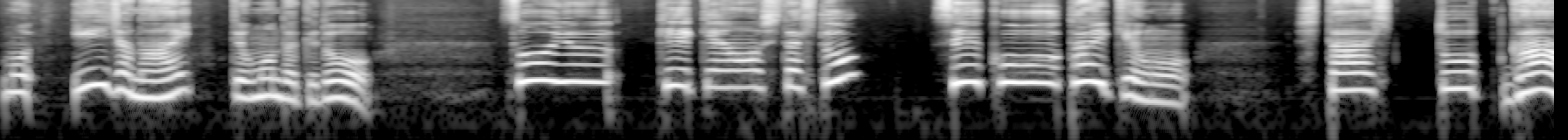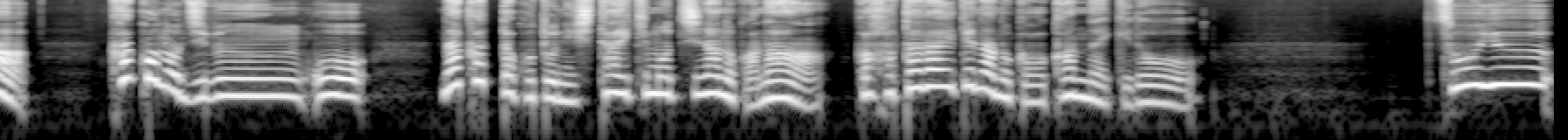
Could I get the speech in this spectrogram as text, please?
もいいじゃないって思うんだけどそういう経験をした人成功体験をした人が過去の自分をなかったことにしたい気持ちなのかな？が働いてなのか分かんないけどそういう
